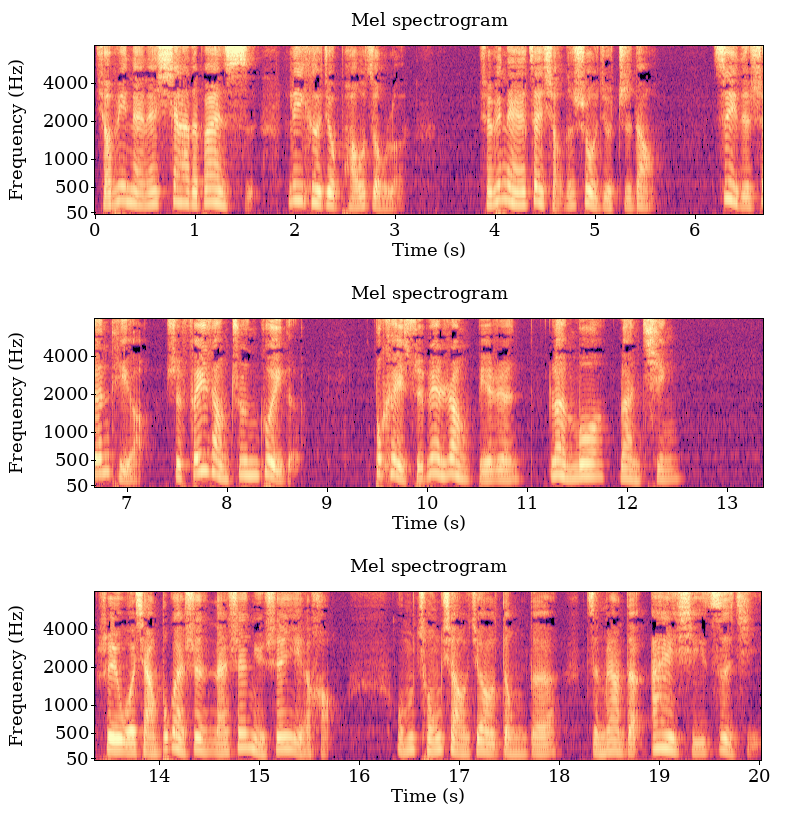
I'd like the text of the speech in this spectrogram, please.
小平奶奶吓得半死，立刻就跑走了。小平奶奶在小的时候就知道，自己的身体啊是非常尊贵的，不可以随便让别人乱摸乱亲。所以我想，不管是男生女生也好，我们从小就要懂得。怎么样的爱惜自己？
